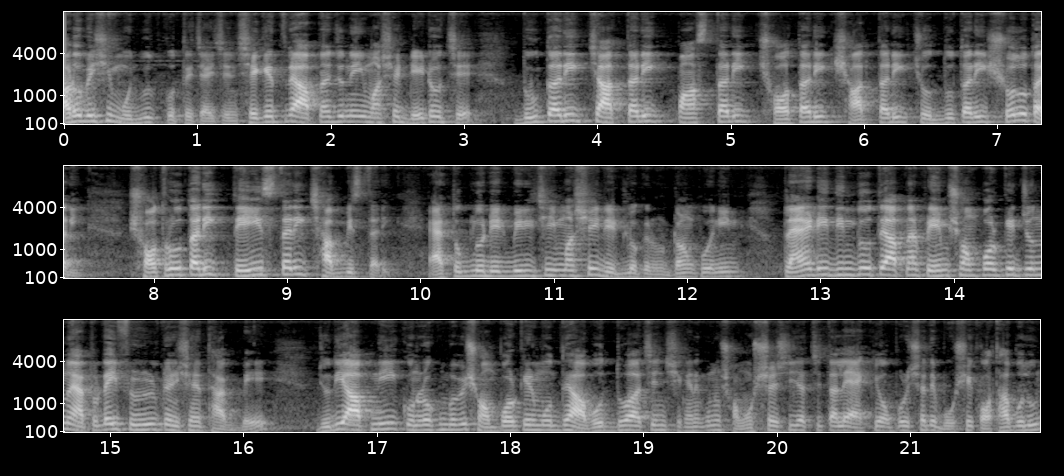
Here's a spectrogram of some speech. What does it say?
আরও বেশি মজবুত করতে চাইছেন। সেক্ষেত্রে আপনার জন্য এই মাসের ডেট হচ্ছে দু তারিখ, চার তারিখ, পাঁচ তারিখ, ছ তারিখ, সাত তারিখ, চোদ্দ তারিখ, ষোলো তারিখ, সতেরো তারিখ, তেইশ তারিখ, ছাব্বিশ তারিখ। এতগুলো ডেট বেরিয়েছে এই মাসেই ডেটগুলোকে নোট ডাউন করে নিন। প্ল্যানেট এই দিনগুলোতে আপনার প্রেম সম্পর্কের জন্য এতটাই ফেভারিট টেনশনে থাকবে, যদি আপনি কোনোরকমভাবে সম্পর্কের মধ্যে আবদ্ধ আছেন, সেখানে কোনো সমস্যা এসে যাচ্ছে, তাহলে একে অপরের সাথে বসে কথা বলুন।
